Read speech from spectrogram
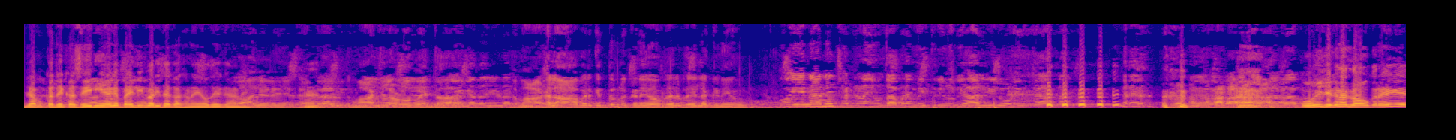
ਜਦ ਕਦੇ ਕਸੇ ਹੀ ਨਹੀਂ ਹੈਗੇ ਪਹਿਲੀ ਵਾਰੀ ਤਾਂ ਕਸਣੇ ਆ ਉਹਦੇ ਆ ਕਹਿਣੇ ਜਣੇ ਸੈਂਟਰ ਦਿਮਾਗ ਚਲਾਉਣਾ ਪੈਂਦਾ ਦਿਮਾਗ ਹਿਲਾ ਫਿਰ ਕਿੱਧਰ ਲੱਗਣੇ ਹੋ ਫਿਰ ਫਿਰ ਲੱਗਣੇ ਹੋ ਉਹ। ਇਹਨਾਂ ਨੇ ਛੱਡਣਾ ਹੀ ਹੁੰਦਾ ਆਪਣੇ ਮਿਸਤਰੀ ਨੂੰ ਵੀ ਹਾਜ਼ਰੀ ਲਾਉਣੀ ਹੁੰਦਾ ਉਹੀ ਜਿਕਣਾ ਲੋਕ ਰਹਿ ਗਏ।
